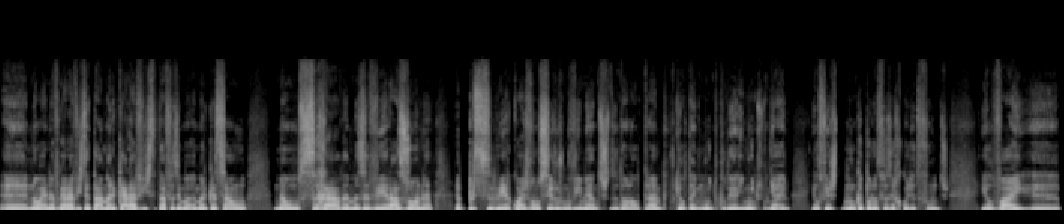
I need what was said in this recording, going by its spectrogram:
Uh, não é navegar à vista, está a marcar à vista, está a fazer uma a marcação não cerrada, mas a ver à zona, a perceber quais vão ser os movimentos de Donald Trump, porque ele tem muito poder e muito dinheiro. Ele fez, nunca parou de fazer recolha de fundos. Ele vai uh,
